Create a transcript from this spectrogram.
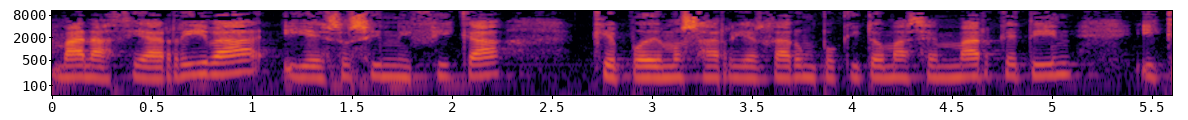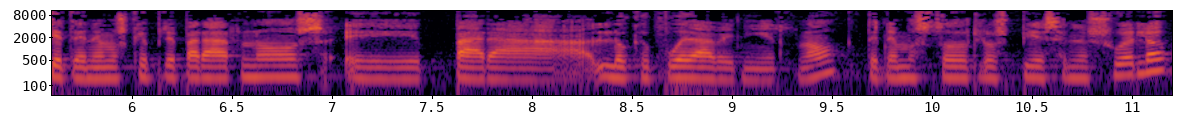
van hacia arriba y eso significa que podemos arriesgar un poquito más en marketing y que tenemos que prepararnos eh, para lo que pueda venir, ¿no? Tenemos todos los pies en el suelo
